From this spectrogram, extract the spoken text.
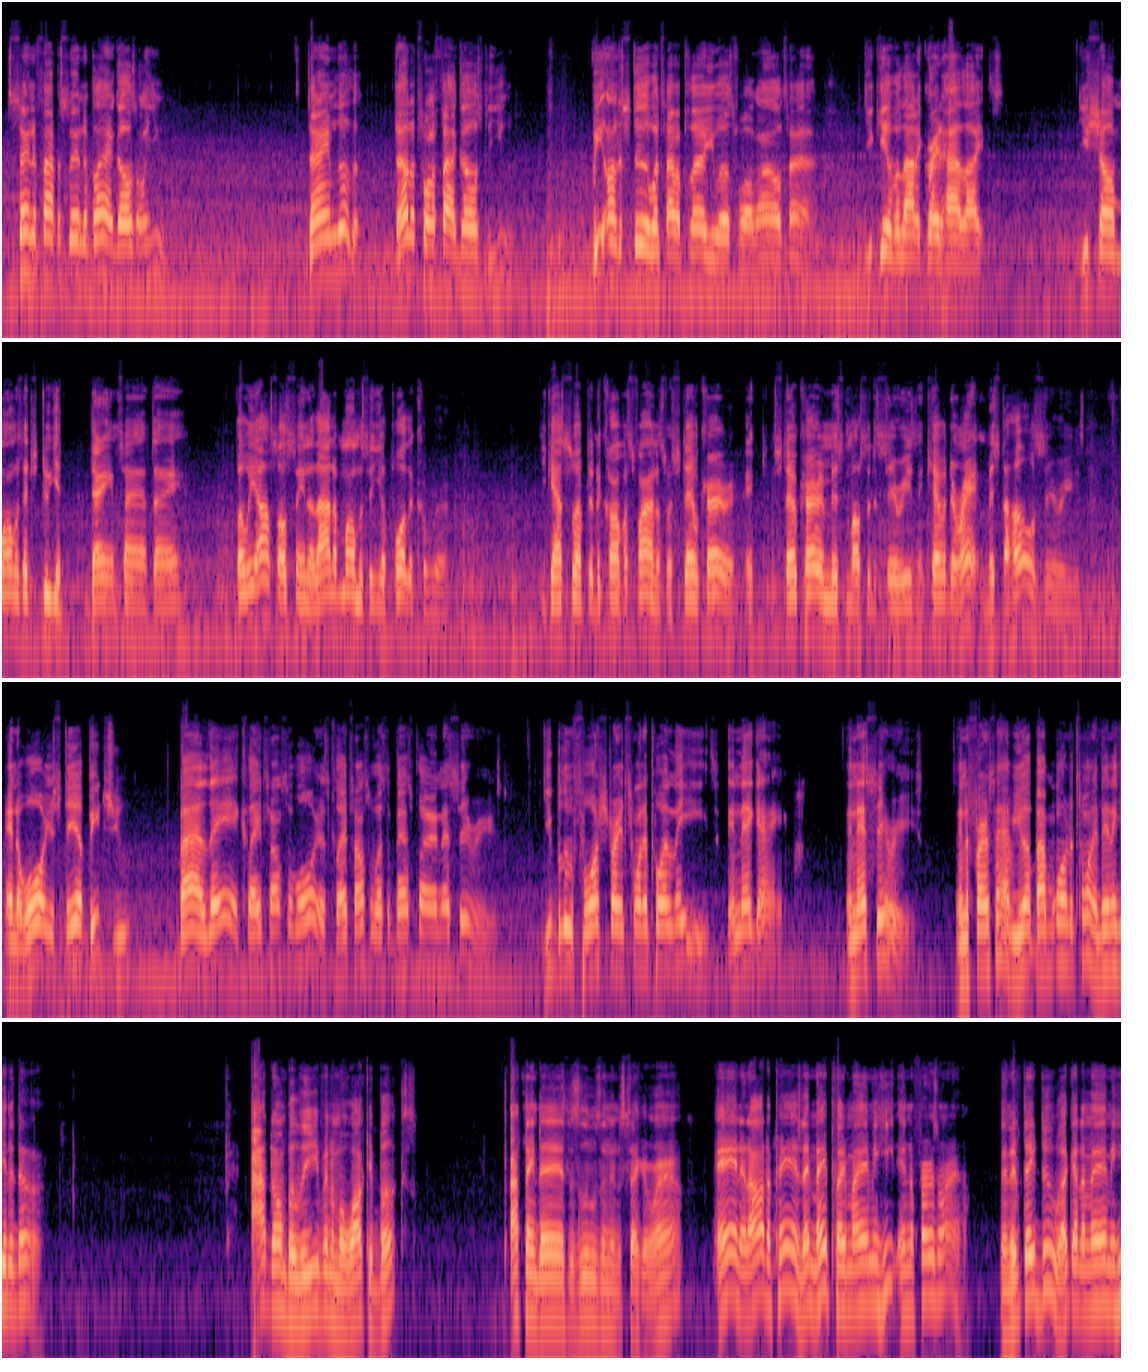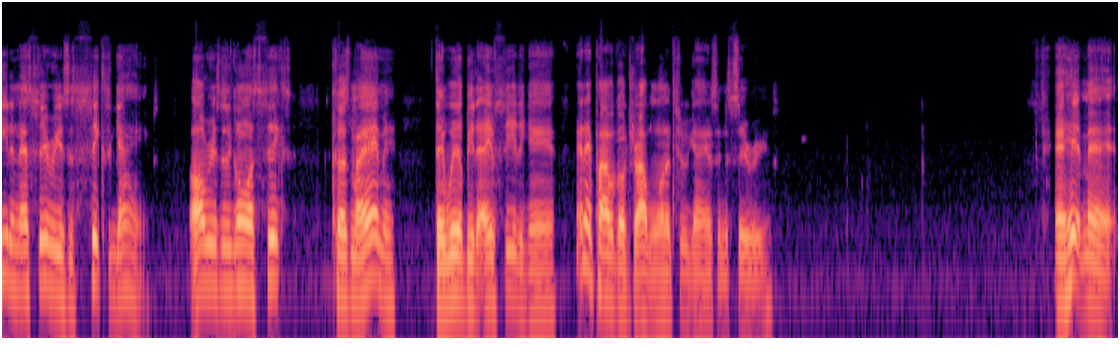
75% of the blame goes on you. Dame Lillard, the other 25 goes to you we understood what type of player you was for a long time. You give a lot of great highlights. You show moments that you do your Dame time thing. But we also seen a lot of moments in your Portland career. You got swept in the conference finals with Steph Curry. And Steph Curry missed most of the series, and Kevin Durant missed the whole series. And the Warriors still beat you by a leg, Klay Thompson Warriors. Klay Thompson was the best player in that series you blew four straight 20 point leads in that game, in that series. In the first half, you up by more than 20, didn't get it done. I don't believe in the Milwaukee Bucks. I think their ass is losing in the second round. And it all depends. They may play Miami Heat in the first round. And if they do, I got the Miami Heat in that series in six games. All reason is going six because Miami they will be the eighth seed again, and they probably go drop one or two games in the series. And Hitman,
